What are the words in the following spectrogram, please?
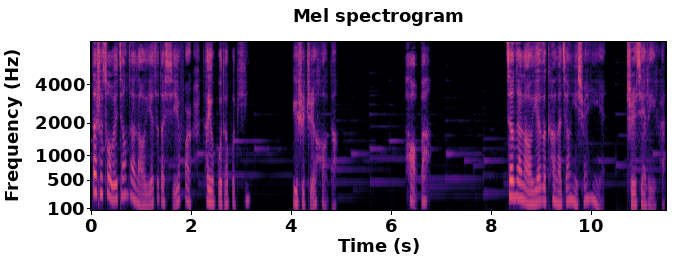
但是作为江家老爷子的媳妇儿，他又不得不听。于是只好道：“好吧。”江家老爷子看了江逸轩一眼，直接离开。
